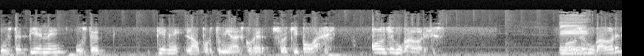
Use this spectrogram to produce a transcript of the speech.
usted tiene, usted tiene la oportunidad de escoger su equipo base. 11 jugadores. 11 Eh, jugadores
